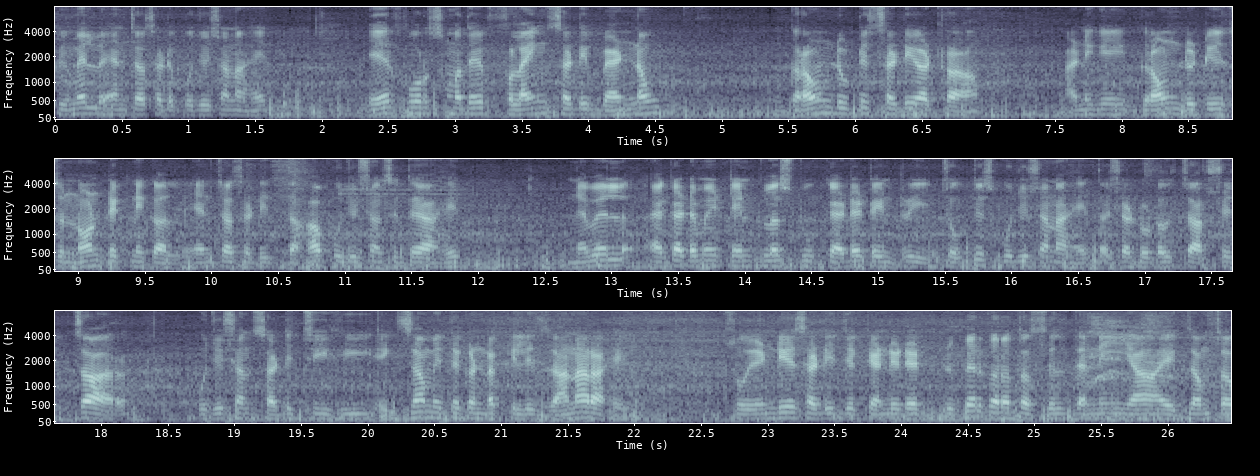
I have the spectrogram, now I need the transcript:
फिमेल यांच्यासाठी पोझिशन आहेत. एअरफोर्समध्ये फ्लाईंगसाठी ब्याण्णव ग्राउंड ड्युटीजसाठी अठरा आणि ग्राउंड ड्युटीज नॉन टेक्निकल यांच्यासाठी दहा पोझिशन्स इथे आहेत. Naval academy ten plus two cadet entry चौतीस पोझिशन आहेत. अशा टोटल चारशे चार पोझिशनसाठीची ही एक्झाम इथे कंडक्ट केली जाणार आहे. सो एन डी एसाठी जे कॅन्डिडेट प्रिपेअर करत असतील त्यांनी या एक्झामचं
